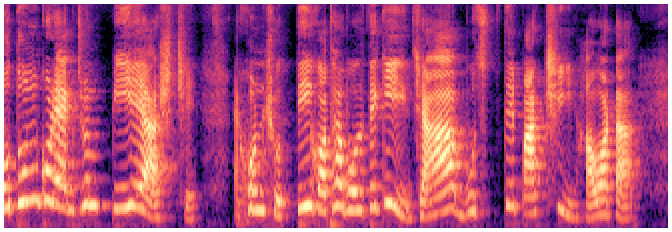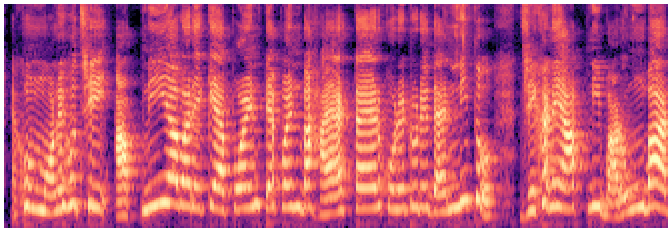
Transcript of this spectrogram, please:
নতুন করে একজন পিয়ে আসছে। এখন সত্যিই কথা বলতে কি, যা বুঝতে পারছি হাওয়াটা এখন মনে হচ্ছে আপনিই আবার একে অ্যাপয়েন্ট অ্যাপয়েন্ট বা হায়ার টায়ার করে টোরে দেননি তো? যেখানে আপনি বারংবার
